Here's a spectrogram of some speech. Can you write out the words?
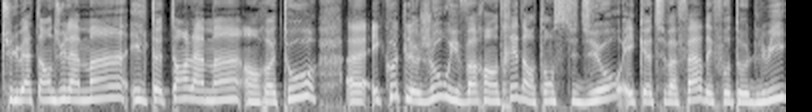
tu lui as tendu la main, il te tend la main en retour. Euh, écoute, le jour où il va rentrer dans ton studio et que tu vas faire des photos de lui,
